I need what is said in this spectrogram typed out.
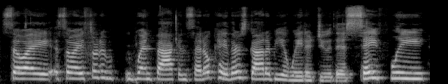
so I so I sort of went back and said, okay, there's got to be a way to do this safely,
